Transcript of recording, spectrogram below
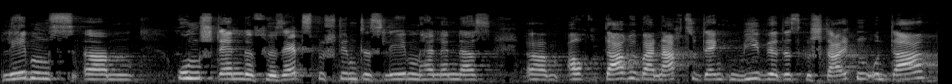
Lebensumstände, für selbstbestimmtes Leben, Herr Lenders, ähm, auch darüber nachzudenken, wie wir das gestalten. Und da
